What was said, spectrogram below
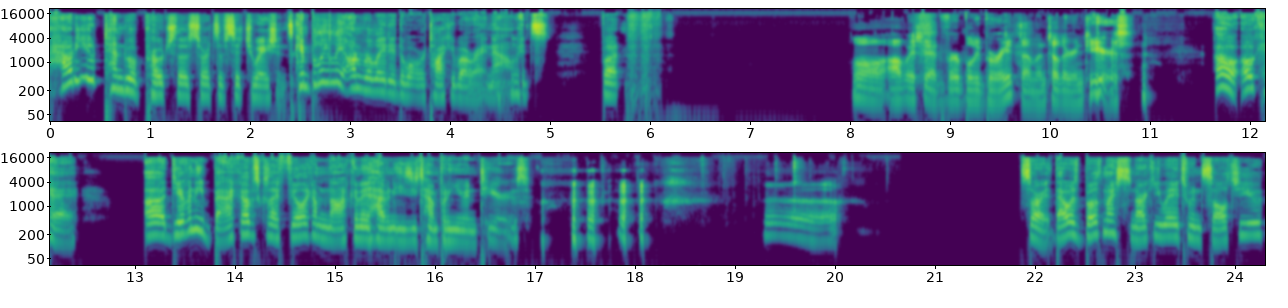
How do you tend to approach those sorts of situations? Completely unrelated to what we're talking about right now. Mhm. It's, but Well, obviously, I'd verbally berate them until they're in tears. oh, okay. Uh, do you have any backups? Because I feel like I'm not gonna have an easy time putting you in tears. Uh, Sorry, that was both my snarky way to insult you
